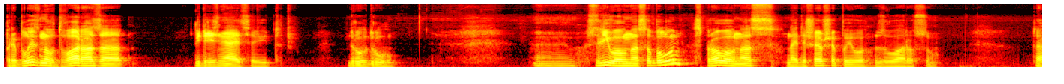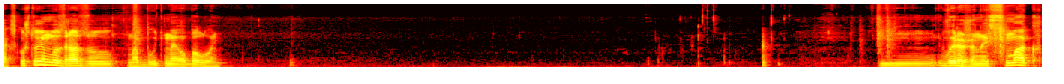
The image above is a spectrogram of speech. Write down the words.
приблизно в два рази відрізняється від друг другу. Е, Зліва у нас оболонь, справа у нас найдешевше пиво з варусу. Так, скуштуємо зразу, мабуть, ми оболонь. Виражений смак,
